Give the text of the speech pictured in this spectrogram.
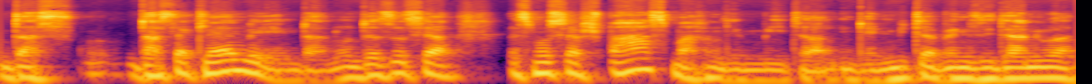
das, das erklären wir ihnen dann. Und das ist ja, es muss ja Spaß machen, dem Mieter. Und den Mieter, wenn sie da nur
